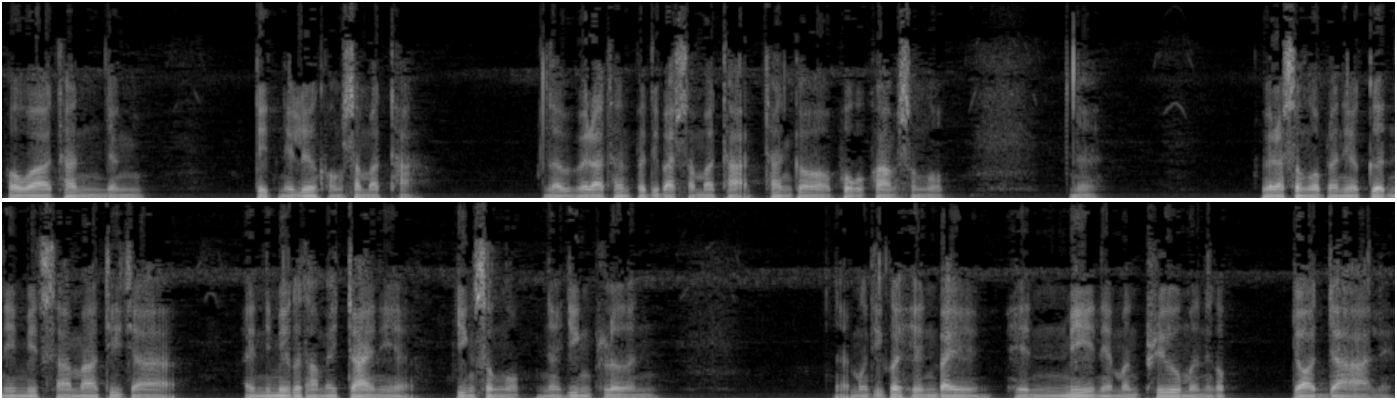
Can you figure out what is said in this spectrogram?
เพราะว่าท่านยังติดในเรื่องของสมถะ แล้วเวลาท่านปฏิบัติสมถะท่านก็พบกับความสงบนะเวลาสงบแล้วเนี่ยเกิดนิมิตสามารถที่จะไอ้นิมิตก็ทำให้ใจเนี่ยยิ่งสงบนะยิ่งเพลินนะบางทีก็เห็นใบเห็นมีดเนี่ยมันพลิ้วเหมือนกับยอดหญ้าเลย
